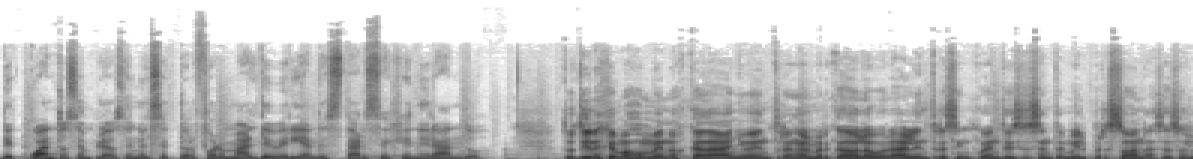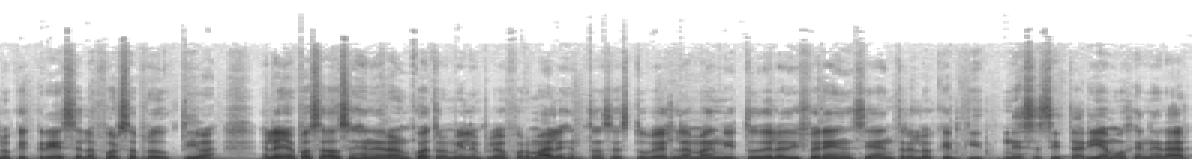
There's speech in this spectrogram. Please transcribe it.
de cuántos empleos en el sector formal deberían de estarse generando? Tú tienes que más o menos cada año entran al mercado laboral entre 50 y 60 mil personas. Eso es lo que crece la fuerza productiva. El año pasado se generaron 4 mil empleos formales. Entonces tú ves la magnitud de la diferencia entre lo que necesitaríamos generar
